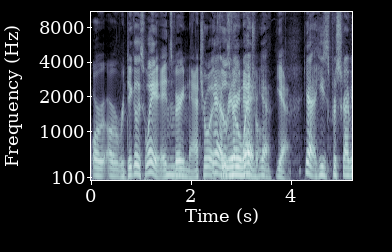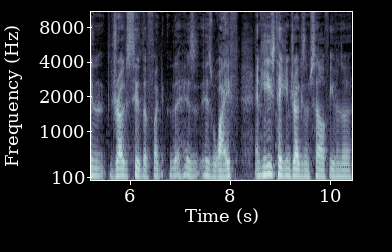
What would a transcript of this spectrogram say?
Or, or ridiculous way. It's very natural. It Mm-hmm. Yeah, feels real very way, natural. yeah. yeah. Yeah, he's prescribing drugs to the fuck the, his his wife, and he's taking drugs himself. Even though,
